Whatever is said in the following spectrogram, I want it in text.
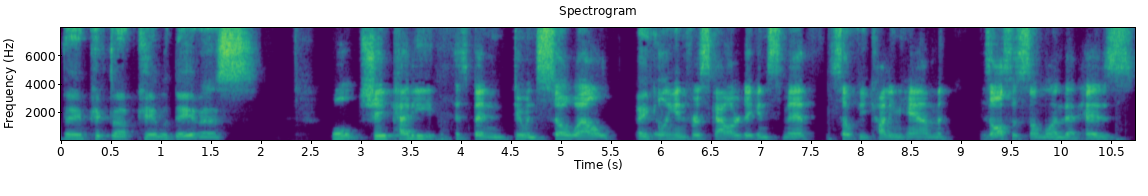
They picked up Kayla Davis. Well, Shey Peddy has been doing so well, filling in for Skylar Diggins Smith, Sophie Cunningham is also someone that has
